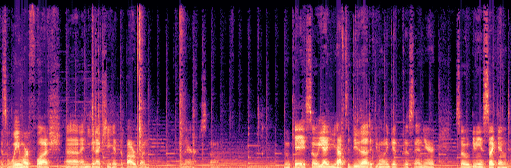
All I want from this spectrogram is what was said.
It's way more flush, uh, and you can actually hit the power button from there. So, okay, so yeah, you have to do that if you want to get this in here. So give me a second.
